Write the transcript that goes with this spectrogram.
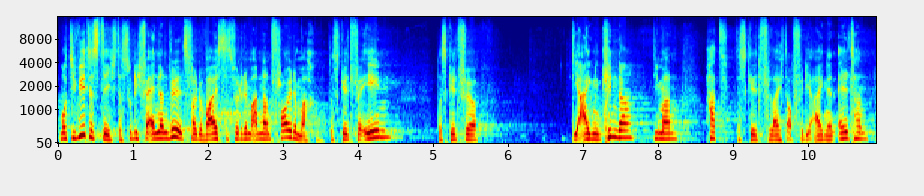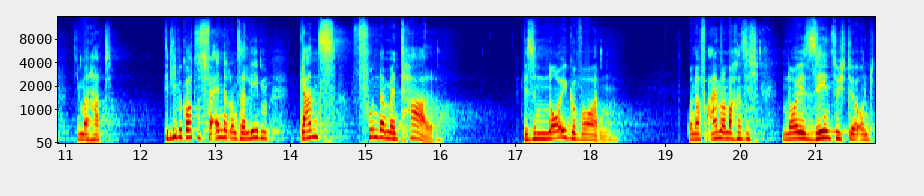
motiviert es dich, dass du dich verändern willst, weil du weißt, das würde dem anderen Freude machen. Das gilt für Ehen, das gilt für die eigenen Kinder, die man hat, das gilt vielleicht auch für die eigenen Eltern, die man hat. Die Liebe Gottes verändert unser Leben ganz fundamental. Wir sind neu geworden. Und auf einmal machen sich neue Sehnsüchte und,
